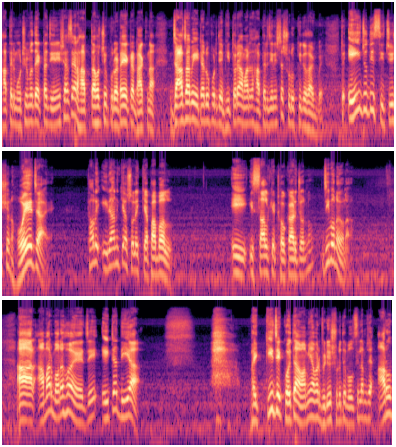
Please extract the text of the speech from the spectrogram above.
হাতের মুঠির মধ্যে একটা জিনিস আছে আর হাতটা হচ্ছে পুরোটাই একটা ঢাকনা, যা যাবে এটার উপর দিয়ে ভিতরে আমার হাতের জিনিসটা সুরক্ষিত থাকবে। তো এই যদি সিচুয়েশন হয়ে যায়, তাহলে ইরান কি আসলে ক্যাপাবল এই ইসালকে ঠোকার জন্য? জীবনেও না। আর আমার মনে হয় যে এইটা দিয়া, ভাই, কি যে কইতাম, আমি আমার ভিডিও শুরুতে বলছিলাম যে আরব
